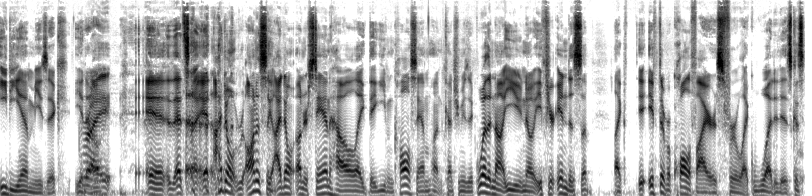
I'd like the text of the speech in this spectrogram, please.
EDM music, you know, Right. and that's uh, and I don't honestly I don't understand how like they even call Sam Hunt country music. Whether or not you know if you're into some like if there were qualifiers for like what it is because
